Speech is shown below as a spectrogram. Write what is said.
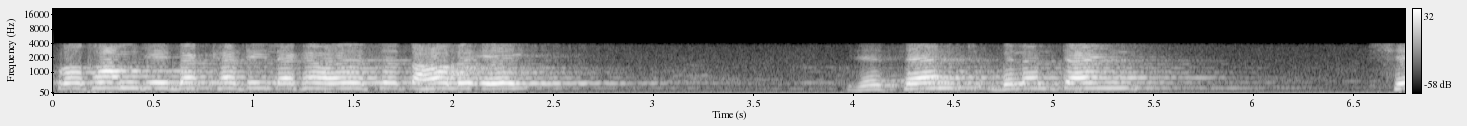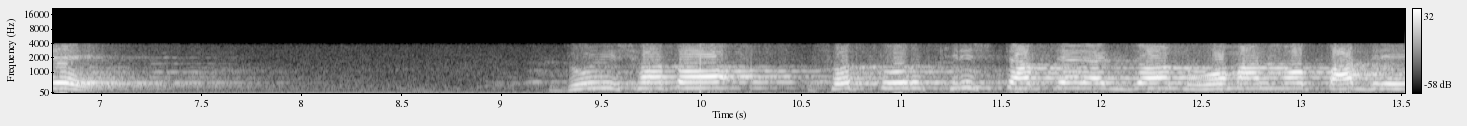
প্রথম যে ব্যাখ্যাটি লেখা হয়েছে তাহলে এই যে সেন্ট ভ্যালেন্টাইন সে দুই শত সত্তর খ্রিস্টাব্দের একজন রোমানীয় পাদ্রী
